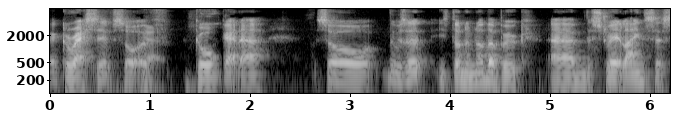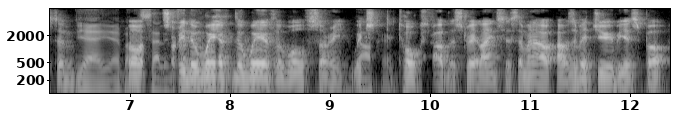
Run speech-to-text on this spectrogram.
aggressive sort of go getter. So there was a he's done another book, um, the straight line system. Yeah, yeah. Oh, sorry, the way of the way of the wolf. Sorry, which okay. talks about the straight line system. And I, I, was a bit dubious, but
